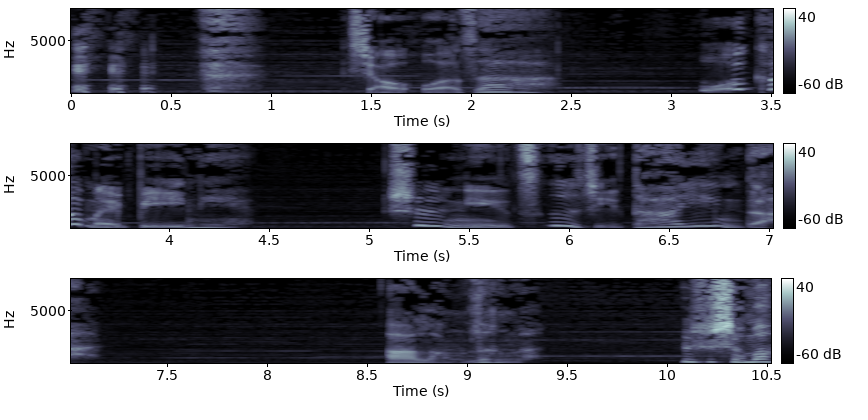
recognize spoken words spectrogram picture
嘿嘿嘿，小伙子，我可没逼你，是你自己答应的。”阿朗愣了：“什么？”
